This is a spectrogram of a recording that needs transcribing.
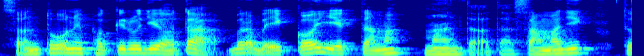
સંતો અને ફકીરો જે હતા, બરાબર, એ કઈ એકતામાં માનતા હતા? સામાજિક, તો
